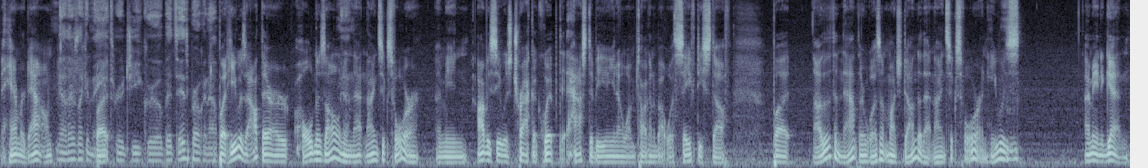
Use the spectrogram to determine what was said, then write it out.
to hammer down. Yeah, there's like an A through G group. It's it's broken up. But he was out there holding his own in that 964. I mean, obviously, it was track equipped. It has to be, you know, what I'm talking about with safety stuff. But other than that, there wasn't much done to that 964. And he was, Mm-hmm. I mean, again,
